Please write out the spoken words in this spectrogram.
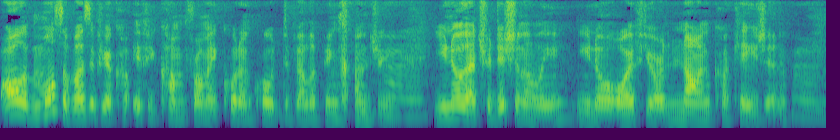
all of most of us, if you're if you come from a quote unquote developing country, mm. you know that traditionally, you know, or if you're non-Caucasian, mm.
